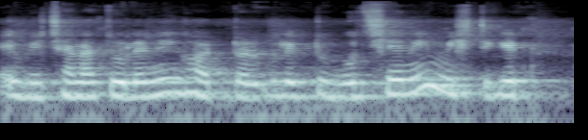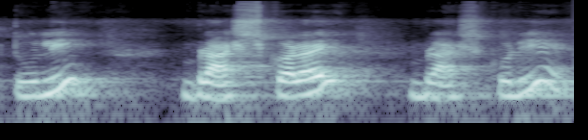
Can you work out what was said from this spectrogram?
এই বিছানা তুলে নিই, ঘরটরগুলো একটু গুছিয়ে নিই, মিষ্টিকে তুলি, ব্রাশ করাই, ব্রাশ করিয়ে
